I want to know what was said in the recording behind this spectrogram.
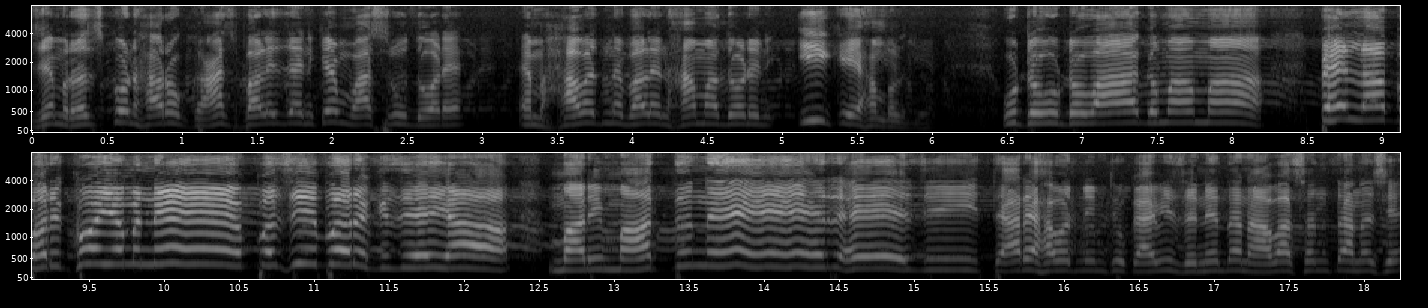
જેમ રજકોણ હારો ઘાસ ભાળી જાય ને કેમ વાસરું દોડે? એમ હાવજને ભાળે ને હામાં દોડે ને ઈ કે સાંભળજો. ઉઠો ઉઠો, વાઘ મામા. પહેલા ભરખો એમને, પછી ભરખજે યા મારી માતને રેજી. ત્યારે હાવજ નિમથું થયું કે આવી જનેતા આવા સંતાન હશે.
